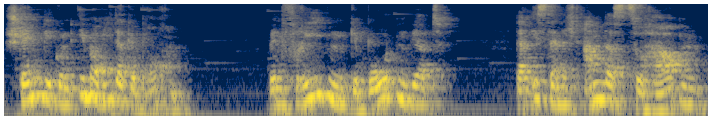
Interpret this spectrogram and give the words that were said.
ständig und immer wieder gebrochen. Wenn Frieden geboten wird, dann ist er nicht anders zu haben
